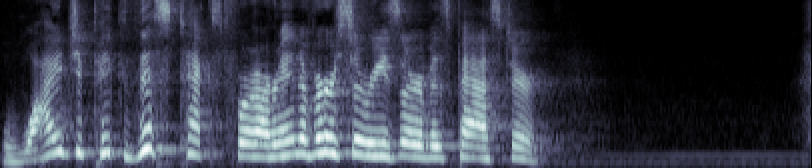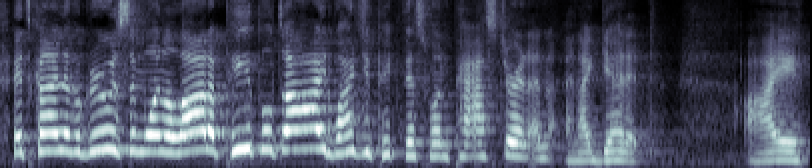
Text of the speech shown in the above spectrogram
why'd you pick this text for our anniversary service, Pastor? It's kind of a gruesome one. A lot of people died. Why'd you pick this one, Pastor? And, and, and I get it. I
